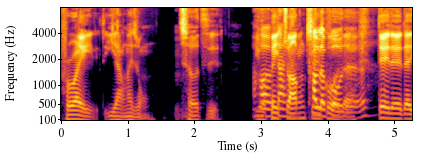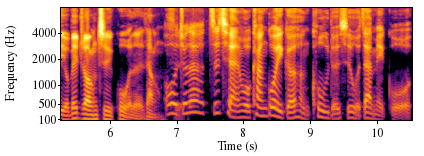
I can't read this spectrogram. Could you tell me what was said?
parade 一样那种车子。有被装置过的，对对对，有被装置过的这样子。我觉得之前我看过一个很酷的，是我在美国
